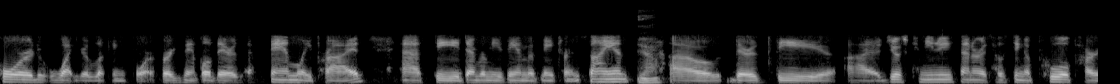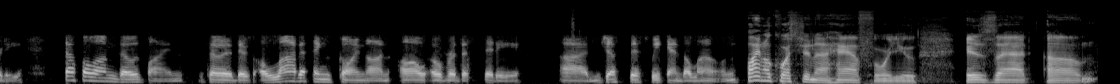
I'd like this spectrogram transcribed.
toward what you're looking for. For example, there's a family pride at the Denver Museum of Nature and Science. Yeah. Uh, there's the uh, Jewish Community Center is hosting a pool party, stuff along those lines. So there's a lot of things going on all over the city. Uh, just this weekend alone. Final question I have for you is that um,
